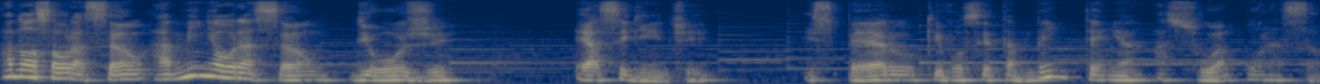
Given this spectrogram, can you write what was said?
A nossa oração, a minha oração de hoje é a seguinte: Espero que você também tenha a sua oração.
